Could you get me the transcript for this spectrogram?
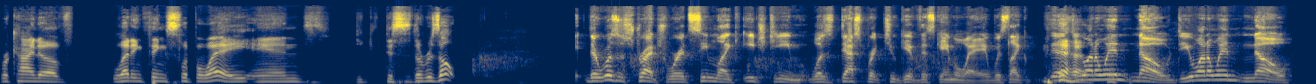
were kind of letting things slip away and this is the result. There was a stretch where it seemed like each team was desperate to give this game away. It was like, do you want to win? No. Do you want to win? No.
